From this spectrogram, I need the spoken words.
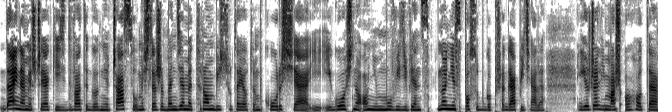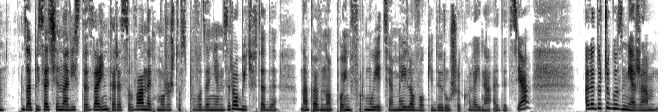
Daj nam jeszcze jakieś dwa tygodnie czasu. Myślę, że będziemy trąbić tutaj o tym kursie i, i głośno o nim mówić, więc no nie sposób go przegapić, ale jeżeli masz ochotę zapisać się na listę zainteresowanych. Możesz to z powodzeniem zrobić, wtedy na pewno poinformuję Cię mailowo, kiedy ruszy kolejna edycja. Ale do czego zmierzam?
